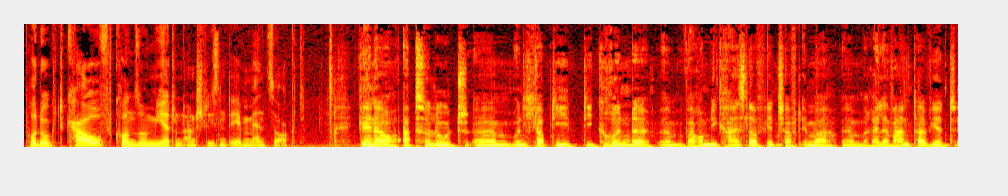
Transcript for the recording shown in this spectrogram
Produkt kauft, konsumiert und anschließend eben entsorgt. Genau, absolut. Ähm, und ich glaube, die, die Gründe, ähm, warum die Kreislaufwirtschaft immer ähm, relevanter wird,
